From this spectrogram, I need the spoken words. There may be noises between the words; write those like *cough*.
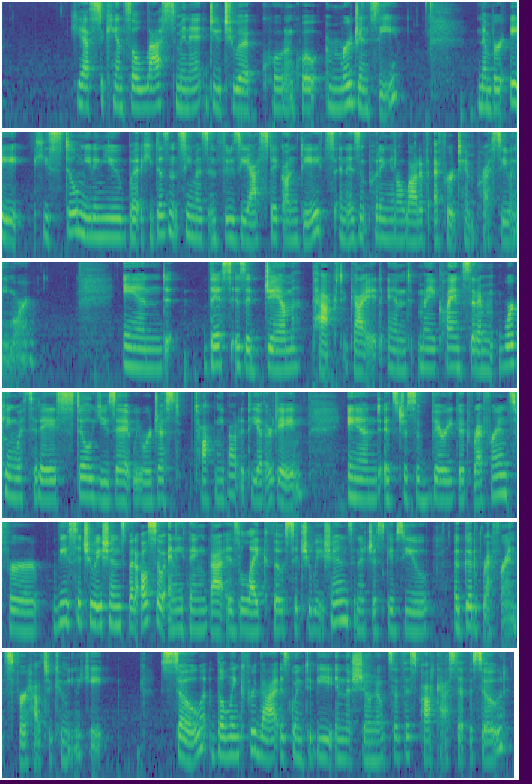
he has to cancel last minute due to a quote unquote emergency. Number eight, he's still meeting you, but he doesn't seem as enthusiastic on dates and isn't putting in a lot of effort to impress you anymore. And this is a jam packed guide, and my clients that I'm working with today still use it. We were just talking about it the other day. And it's just a very good reference for these situations, but also anything that is like those situations. And it just gives you a good reference for how to communicate. So, the link for that is going to be in the show notes of this podcast episode.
